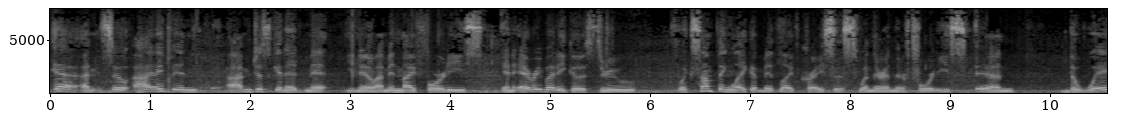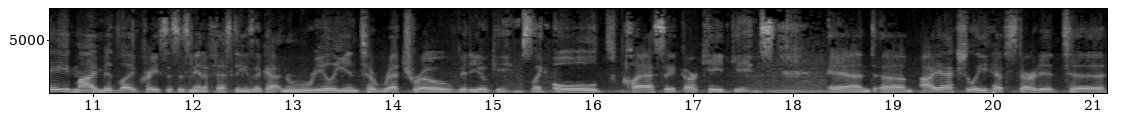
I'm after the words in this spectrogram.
Yeah, I mean, so I've been, I'm just going to admit, you know, I'm in my 40s, and everybody goes through like something like a midlife crisis when they're in their 40s. And the way my midlife crisis is manifesting is I've gotten really into retro video games, like old classic arcade games. And um, I actually have started to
